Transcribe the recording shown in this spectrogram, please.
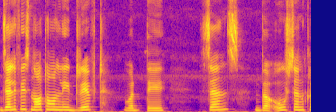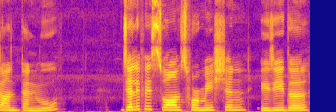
Jellyfish not only drift, but they sense the ocean current and move. Jellyfish swarms formation is either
